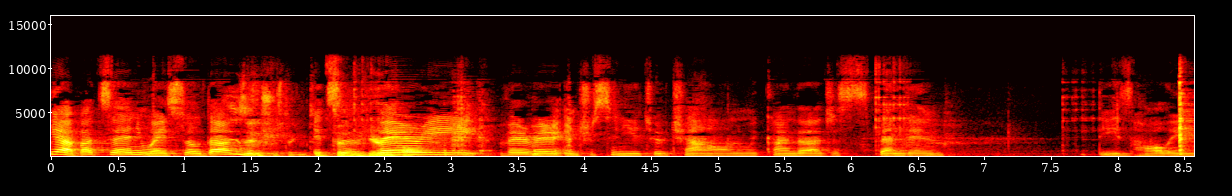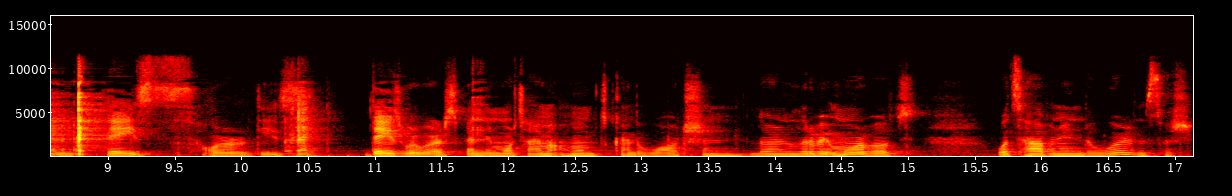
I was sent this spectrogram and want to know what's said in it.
Yeah, but anyway, so that is interesting to- it's to a hear him talk. very, very, very interesting YouTube channel, and we kind of just spending these holidays or these days where we're spending more time at home to kind of watch and learn a little bit more about what's happening in the world and such.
